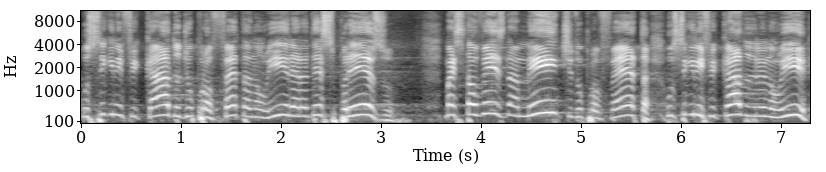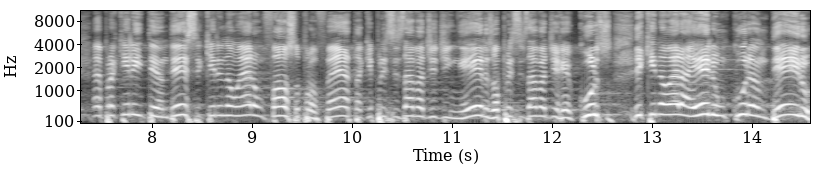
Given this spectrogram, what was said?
o significado de o profeta não ir era desprezo. Mas talvez na mente do profeta, o significado dele não ir é para que ele entendesse que ele não era um falso profeta, que precisava de dinheiros ou precisava de recursos, e que não era ele um curandeiro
